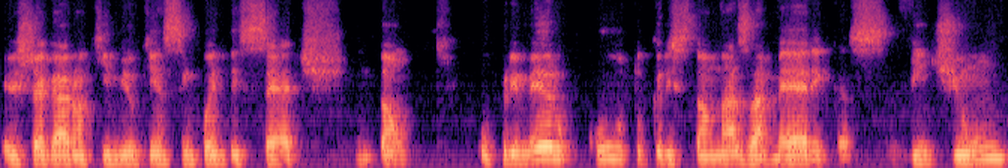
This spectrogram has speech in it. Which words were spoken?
Eles chegaram aqui em 1557. Então, o primeiro culto cristão nas Américas, 21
